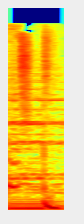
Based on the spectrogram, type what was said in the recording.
you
